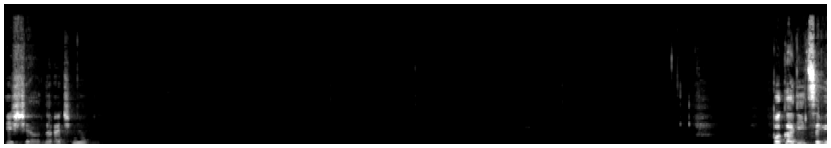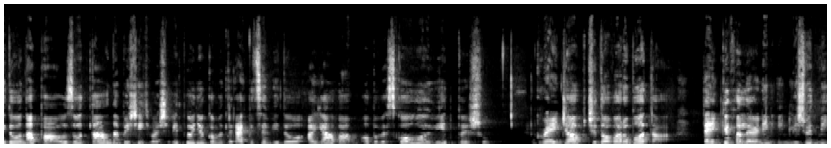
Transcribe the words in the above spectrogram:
І ще одне речення. Покладіть це відео на паузу та напишіть ваші відповіді в коментарях під цим відео, а я вам обов'язково відпишу. Great job! Чудова робота! Thank you for learning English with me.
